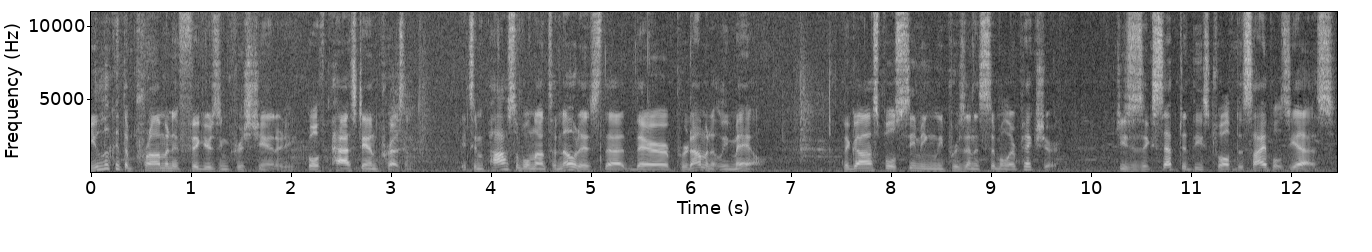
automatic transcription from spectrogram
When you look at the prominent figures in Christianity, both past and present, it's impossible not to notice that they're predominantly male. The Gospels seemingly present a similar picture. Jesus accepted these 12 disciples, yes,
